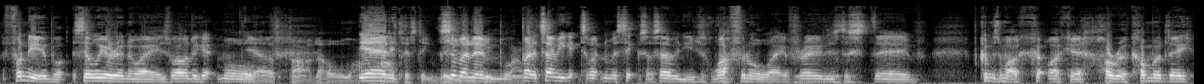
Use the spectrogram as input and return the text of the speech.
funnier but sillier in a way as well. to get more. Yeah, that's part of the whole like, Yeah, artistic vision some of them. By the time you get to like number six or seven, you're just laughing all the way through. There's just um, becomes more like, a- like a horror comedy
